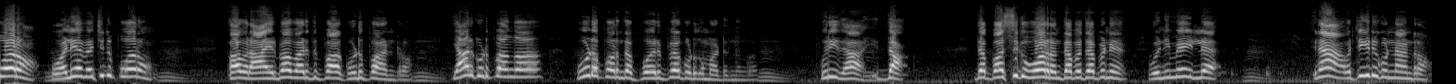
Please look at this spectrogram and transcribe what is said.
போறோம். ஒளிய வச்சுட்டு போறோம். பா ஒரு ஆயிரம் ரூபாய் வருதுப்பா கொடுப்பான்றோம். யார் கொடுப்பாங்க? கூட பிறந்த பொறுப்பே கொடுக்க மாட்டேங்குங்க புரியுதா? இதுதான் இந்த பஸ்ஸுக்கு ஓடுறோம் தப்பு தப்புன்னு. ஒன்றுமே இல்லை. ஏன்னா அவர் டிக்கெட்டு கொண்டான்றோம்.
